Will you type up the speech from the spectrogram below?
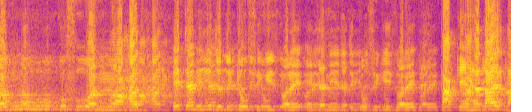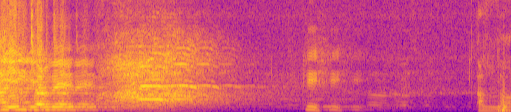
লাহু কুফুয়ান আহাদ এটা নিয়ে যদি কেউ ফিকির করে, এটা নিয়ে যদি কেউ ফিকির করে, তাকে হেদায়েত দিয়েই ছাড়বে। কি? আল্লাহ।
